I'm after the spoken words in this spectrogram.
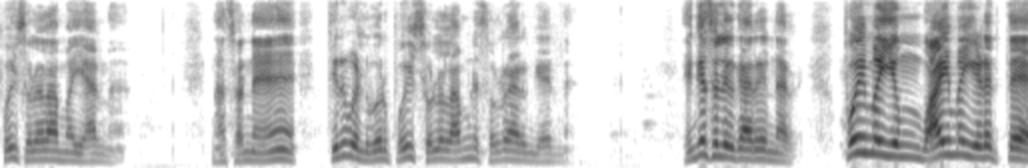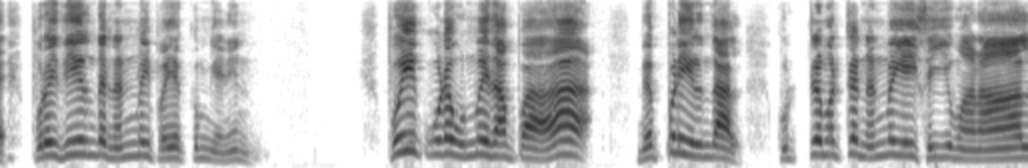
பொய் சொல்லலாமா யாருன்னு நான் சொன்னேன் திருவள்ளுவர் பொய் சொல்லலாம்னு சொல்கிறாருங்க என்ன? எங்கே சொல்லியிருக்காருன்னார் பொய்மையும் வாய்மை இடத்த புரை தீர்ந்த நன்மை பயக்கும் எனின் பொய் கூட உண்மைதான்ப்பா எப்படி இருந்தால் குற்றமற்ற நன்மையை செய்யுமானால்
